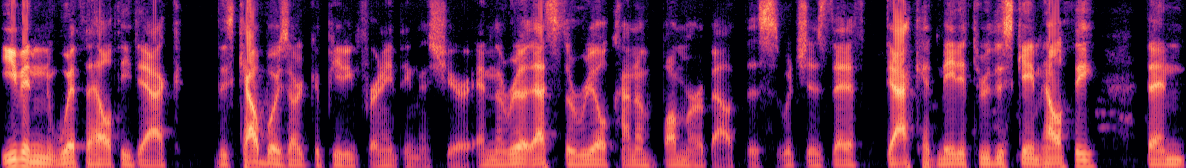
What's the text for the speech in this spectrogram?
even with a healthy Dak these Cowboys aren't competing for anything this year. And the real that's the real kind of bummer about this, which is that if Dak had made it through this game healthy, then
